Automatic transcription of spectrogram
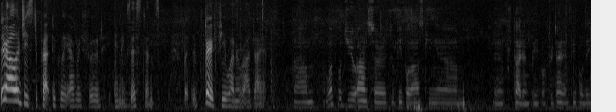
There are allergies to practically every food in existence, but very few on a raw diet. Um, what would you answer to people asking um, the fruitarian people? Fruitarian people, they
